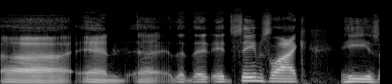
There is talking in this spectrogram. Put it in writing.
Uh, and uh, th- th- it seems like he is.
